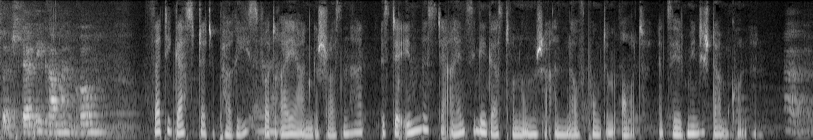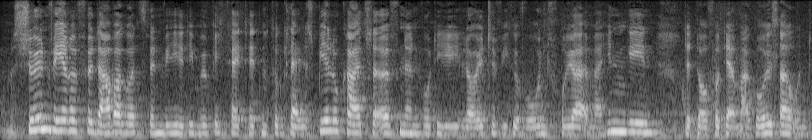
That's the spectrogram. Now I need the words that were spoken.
Das Steffi kann man kommen. Seit die Gaststätte Paris vor drei Jahren geschlossen hat, ist der Imbiss der einzige gastronomische Anlaufpunkt im Ort, erzählt mir die Stammkundin. Schön wäre für Dabergotz, wenn wir hier die Möglichkeit hätten, so ein kleines Bierlokal zu öffnen, wo die Leute wie gewohnt früher immer hingehen. Das Dorf wird ja immer größer und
